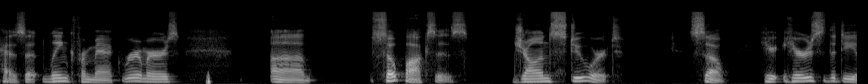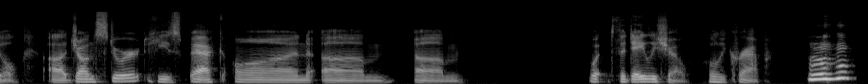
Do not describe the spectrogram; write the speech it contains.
has a link from Mac Rumors, uh, soapboxes, Jon Stewart. So here, here's the deal. Uh, Jon Stewart, he's back on um, um, what the Daily Show. Holy crap! hmm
